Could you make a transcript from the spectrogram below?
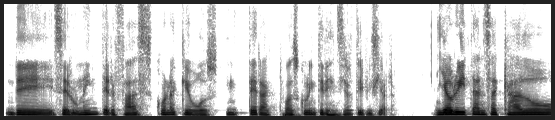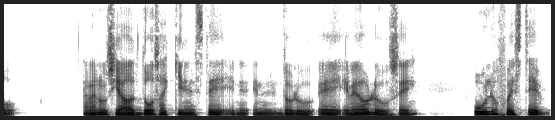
de ser una interfaz con la que vos interactúas con inteligencia artificial. Y ahorita han sacado, han anunciado dos aquí en, este, en, el eh, MWC. Uno fue este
